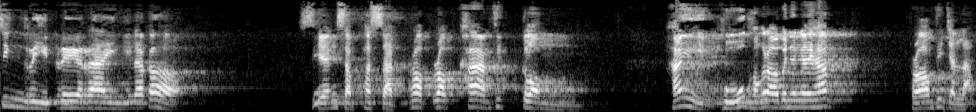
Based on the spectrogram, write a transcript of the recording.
จิ้งหรีดเรไรอย่างนี้แล้วก็เสียงสัพพสัตว์รอบๆข้างที่กล่อม ให้หูของเราเป็นยังไงครับ พร้อมที่จะหลับ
